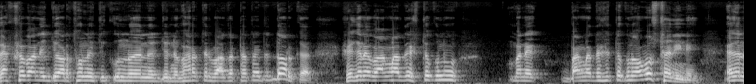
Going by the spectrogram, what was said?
ব্যবসা বাণিজ্য, অর্থনৈতিক উন্নয়নের জন্য ভারতের বাজারটা তাদের দরকার। সেখানে বাংলাদেশ তো কোনো মানে বাংলাদেশের তো কোনো অবস্থানই নেই। এখন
